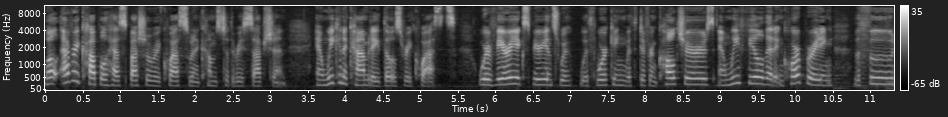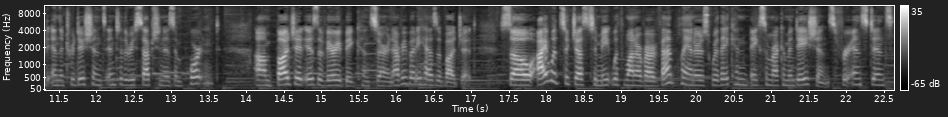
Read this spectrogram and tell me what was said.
Well, every couple has special requests when it comes to the reception, and we can accommodate those requests. We're very experienced with, with, working with different cultures, and we feel that incorporating the food and the traditions into the reception is important. Um, budget is a very big concern. Everybody has a budget. So I would suggest to meet with one of our event planners where they can make some recommendations. For instance,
